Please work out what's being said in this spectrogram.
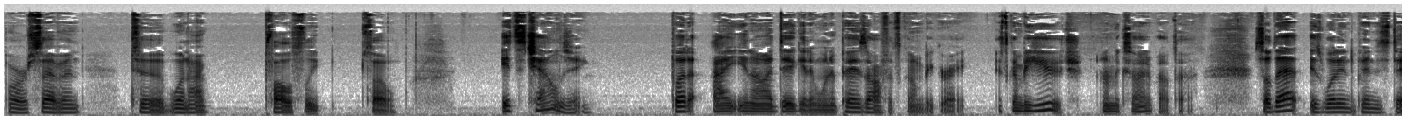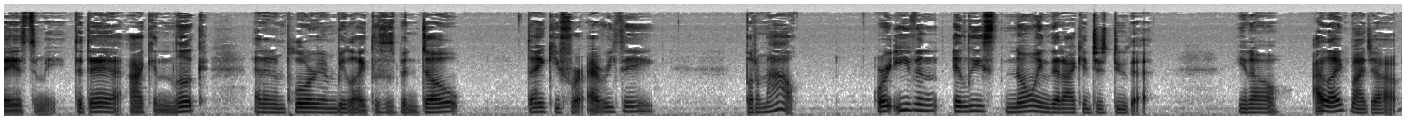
or seven to when I fall asleep. So it's challenging. But I, you know, I dig it. And when it pays off, it's going to be great. It's going to be huge. I'm excited about that. So that is what Independence Day is to me. The day I can look at an employer and be like, this has been dope. Thank you for everything. But I'm out. Or even at least knowing that I can just do that. You know, I like my job.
